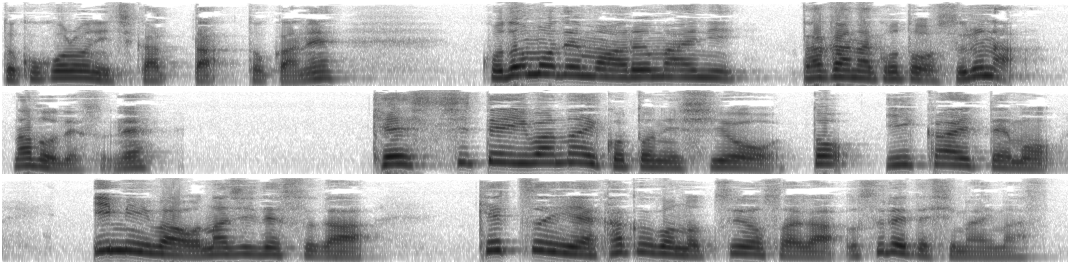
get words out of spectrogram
と心に誓ったとかね、子供でもある前にバカなことをするな、などですね。決して言わないことにしようと言い換えても意味は同じですが、決意や覚悟の強さが薄れてしまいます。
